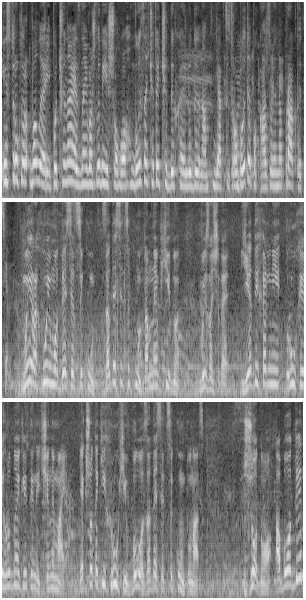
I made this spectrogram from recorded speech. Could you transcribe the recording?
Інструктор Валерій починає з найважливішого визначити, чи дихає людина. Як це зробити, показує на практиці. Ми рахуємо 10 секунд. За 10 секунд нам необхідно визначити, є дихальні рухи грудної клітини чи немає. Якщо таких рухів було за 10 секунд у нас жодного або один.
